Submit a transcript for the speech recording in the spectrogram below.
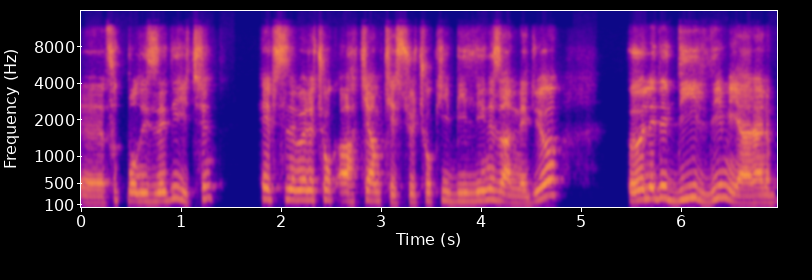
e, futbol izlediği için hepsi de böyle çok ahkam kesiyor. Çok iyi bildiğini zannediyor öyle de değil değil mi yani? Hani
